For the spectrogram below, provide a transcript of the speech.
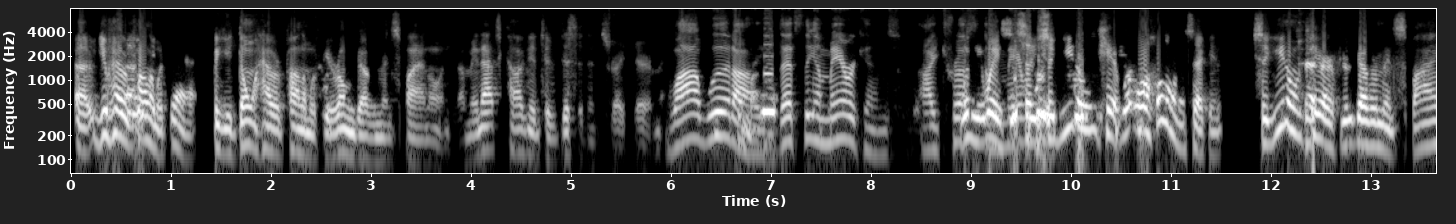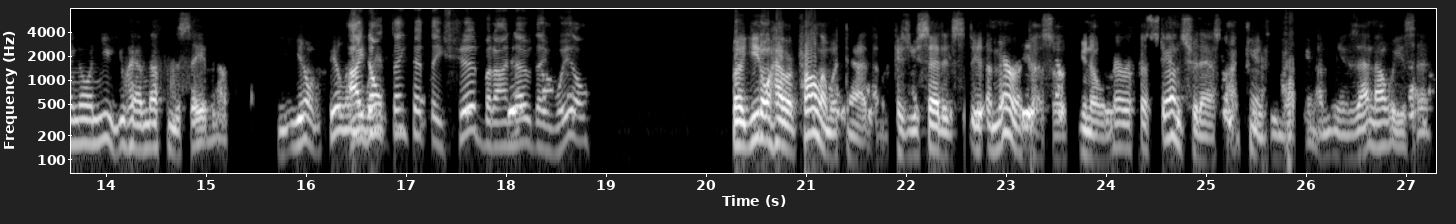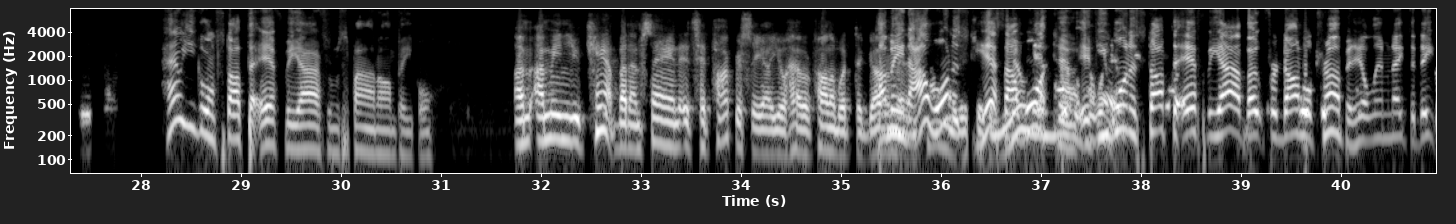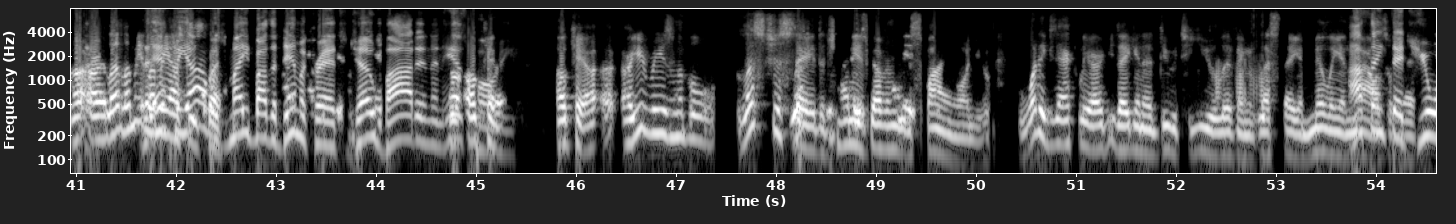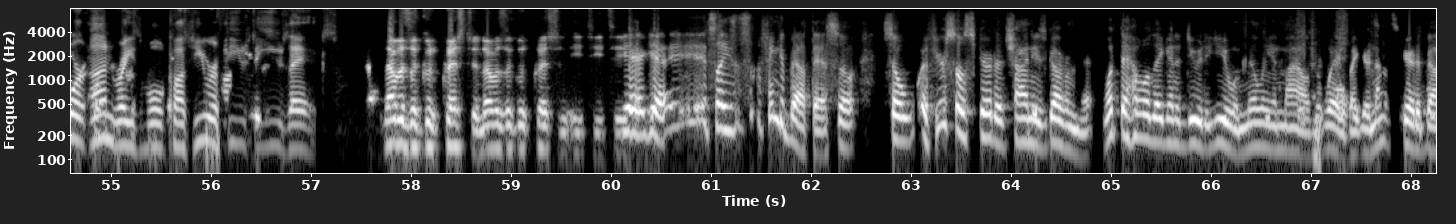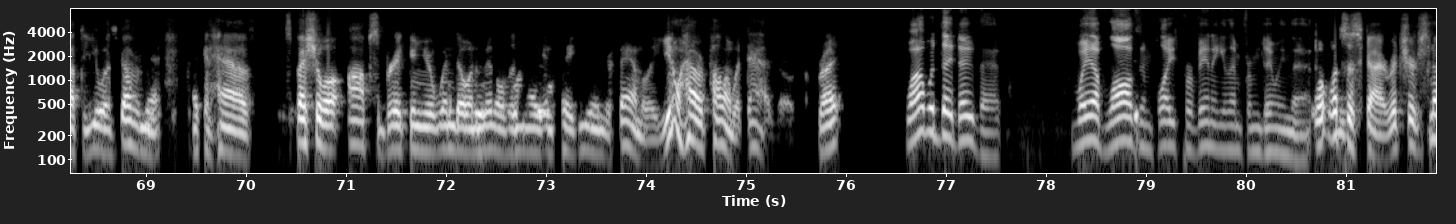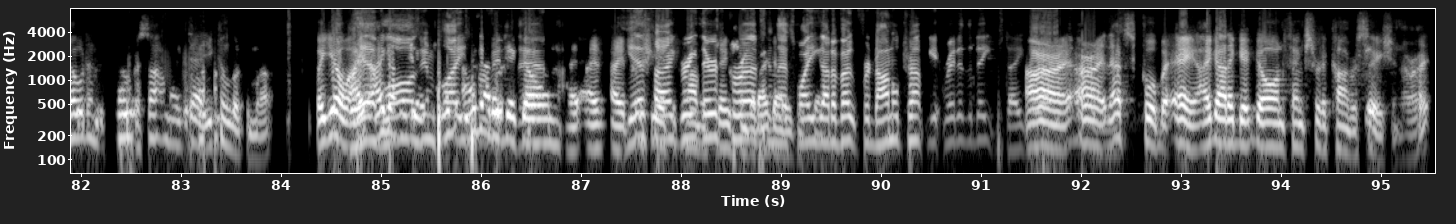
Uh, you have a problem with that, but you don't have a problem with your own government spying on you. I mean, that's cognitive dissonance right there, man. Why would I? That's the Americans. I trust Wait, wait. So, so, so you don't care? Well, well, hold on a second. So you don't care if your government's spying on you? You have nothing to say about it? You don't feel? I don't think that they should, but I know they will. But you don't have a problem with that though, because you said it's America. So you know, America stands for that. So I can't do nothing. I mean, is that not what you said? How are you going to stop the FBI from spying on people? I'm, I mean, you can't, but I'm saying it's hypocrisy. How you'll have a problem with the government. I mean, I want to. which is a Yes, I want to. If you want to stop the FBI, vote for Donald Trump, and he'll eliminate the deep all state. let, let me The let me ask you a FBI was made by the Democrats, Joe Biden and his okay. party. Okay, are, are you reasonable? Let's just say the Chinese government is spying on you. What exactly are they going to do to you living, let's say, a million miles I think that you're unreasonable because you refuse to use X. That was a good question. That was a good question, ETT. Yeah, yeah. It's like think about that. So, so if you're so scared of Chinese government, what the hell are they going to do to you a million miles away? But you're not scared about the U.S. government that can have special ops break in your window in the middle of the night and take you and your family. You don't have a problem with that, though, right? Why would they do that? We have laws in place preventing them from doing that. What, what's this guy, Richard Snowden or something like that? You can look him up. But yo, We I, have I laws get, in place I gotta get that. going. I, I, I Yes, I the agree. There's but I corruption. That's why you got to vote for Donald Trump. Get rid of the deep state. All right, all right, that's cool. But hey, I got to get going. Thanks for the conversation. All right.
